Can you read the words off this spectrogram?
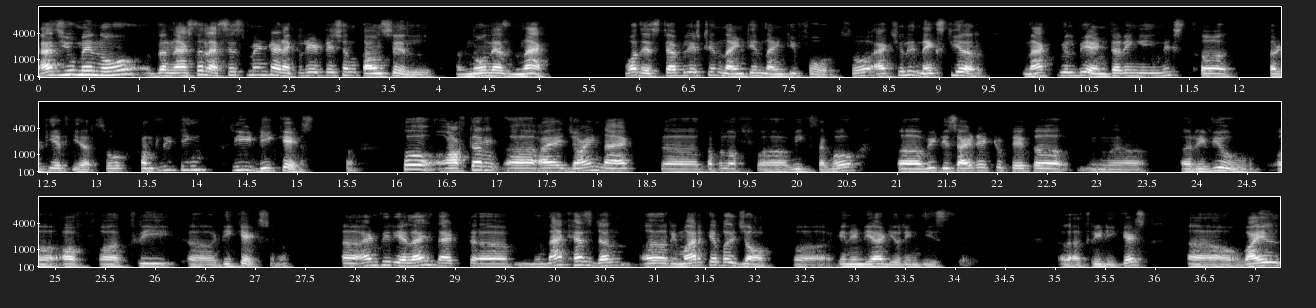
As you may know, the National Assessment and Accreditation Council, known as NAAC, was established in 1994. So actually next year, NAAC will be entering in its 30th year. So completing three decades. So after uh, I joined NAAC a uh, couple of uh, weeks ago, uh, we decided to take a, uh, a review of three decades. You know, and we realized that uh, NAAC has done a remarkable job in India during these three decades. while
